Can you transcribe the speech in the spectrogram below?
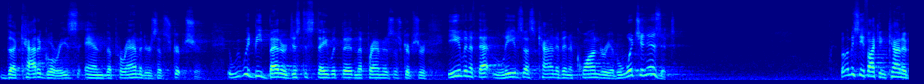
the categories and the parameters of Scripture it would be better just to stay within the parameters of Scripture, even if that leaves us kind of in a quandary of which one is it? But let me see if I can kind of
